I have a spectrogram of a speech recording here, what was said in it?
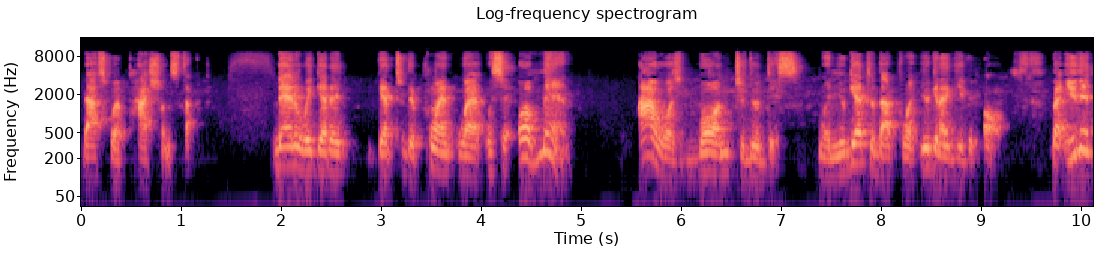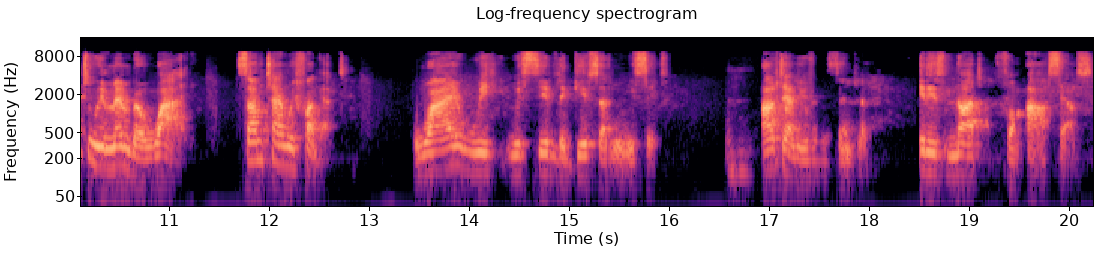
That's where passion starts. Then we get it, get to the point where we say, oh man, I was born to do this. When you get to that point, you're going to give it all. But you need to remember why. Sometimes we forget why we receive the gifts that we receive. Mm-hmm. I'll tell you very simply it is not for ourselves,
